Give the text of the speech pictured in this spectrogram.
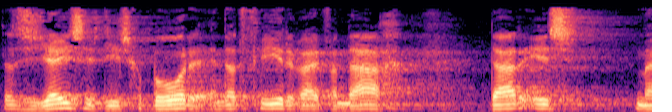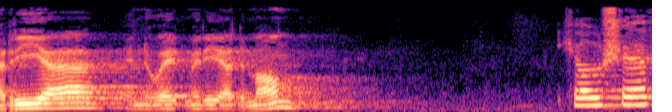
Dat is Jezus, die is geboren en dat vieren wij vandaag. Daar is Maria, en hoe heet Maria de man? Jozef.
